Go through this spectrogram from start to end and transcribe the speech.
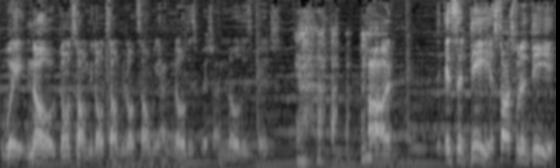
Wait, no, don't tell me, don't tell me, don't tell me. I know this bitch. I know this bitch. Uh, it's a D. It starts with a D.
